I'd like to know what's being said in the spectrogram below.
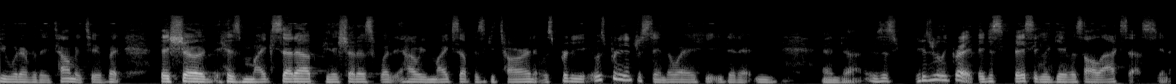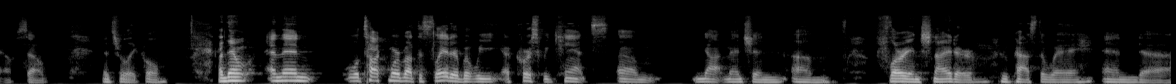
do whatever they tell me to. But they showed his mic setup. They showed us what how he mics up his guitar, and it was pretty it was pretty interesting the way he did it, and and uh, it was just it was really great. They just basically gave us all access, you know. So it's really cool. And then and then we'll talk more about this later. But we of course we can't um, not mention um, Florian Schneider who passed away and. Uh,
